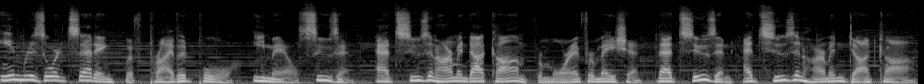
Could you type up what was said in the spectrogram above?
in resort setting with private pool. Email Susan at SusanHarmon.com for more information. That's Susan at SusanHarmon.com.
